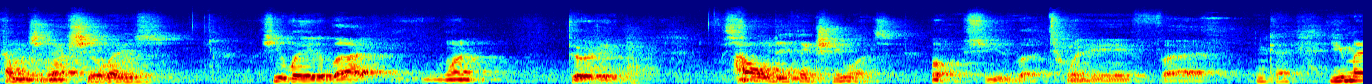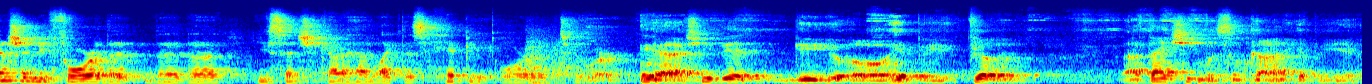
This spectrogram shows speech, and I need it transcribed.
How much think she weighs? She weighed about one thirty. How old do you think she was? Oh, she was about twenty-five. Okay. You mentioned before that that uh, you said she kind of had like this hippie aura to her. Yeah, she did give you a hippie feeling. I think she was some kind of hippie, yeah.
